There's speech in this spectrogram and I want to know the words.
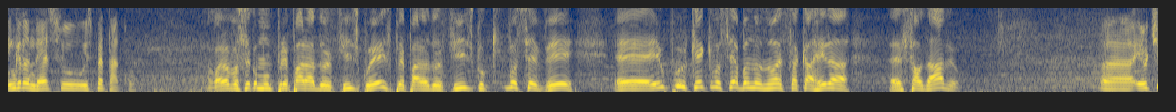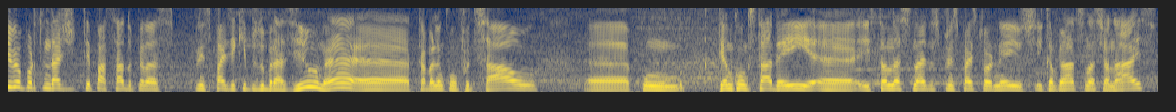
engrandece o espetáculo. Agora você como preparador físico, ex-preparador físico, o que você vê é, e o porquê que você abandonou essa carreira é, saudável? Uh, eu tive a oportunidade de ter passado pelas principais equipes do Brasil, né? Uh, trabalhando com futsal, uh, com, tendo conquistado aí, estando nas finais dos principais torneios e campeonatos nacionais.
